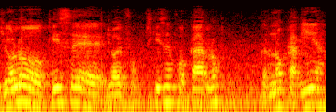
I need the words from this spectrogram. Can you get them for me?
yo lo quise, lo quise enfocarlo, pero no cabía.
